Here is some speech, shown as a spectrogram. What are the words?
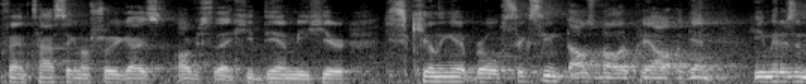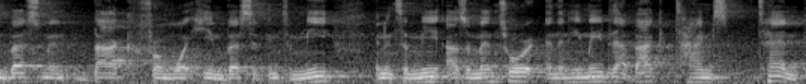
fantastic. And I'll show you guys, obviously, that he DM'd me here. He's killing it, bro. Sixteen thousand dollar payout. Again, he made his investment back from what he invested into me and into me as a mentor, and then he made that back times ten.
